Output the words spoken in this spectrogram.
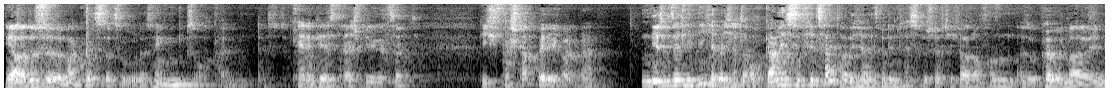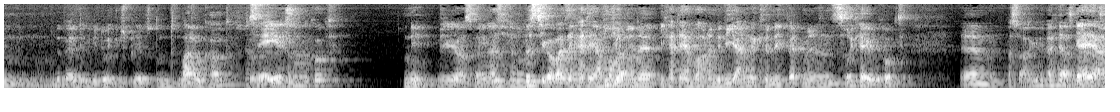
Ja, das äh, mal kurz dazu. Deswegen gibt es auch keinen Test. Keine PS3-Spiele gezockt? Die verstoppt bei dir gerade, ne? Nee, tatsächlich nicht, aber ich hatte auch gar nicht so viel Zeit, weil ich ja jetzt mit den Tests beschäftigt war, noch von, also Kirby mal eben eine Welt irgendwie durchgespielt und Mario Kart. Hast du Alien schon geguckt? Nee. Wie die ausgesehen hast? Lustigerweise, ich hatte ja am. Wochenende, ich hatte ja am Wochenende wie angekündigt, Batman ins Rückkehr geguckt. Ähm, Hast du angehört? Ja, Ja, ja,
